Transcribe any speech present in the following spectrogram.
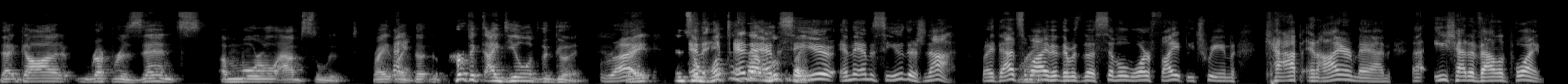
that god represents a moral absolute right, right. like the, the perfect ideal of the good right, right? and so and, what does and that the mcu like? in the mcu there's not right that's right. why there was the civil war fight between cap and iron man uh, each had a valid point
